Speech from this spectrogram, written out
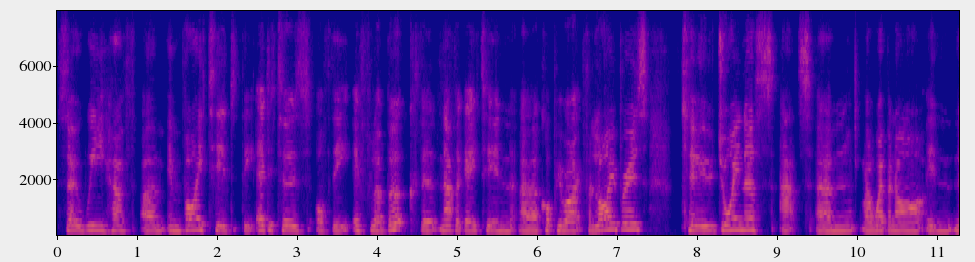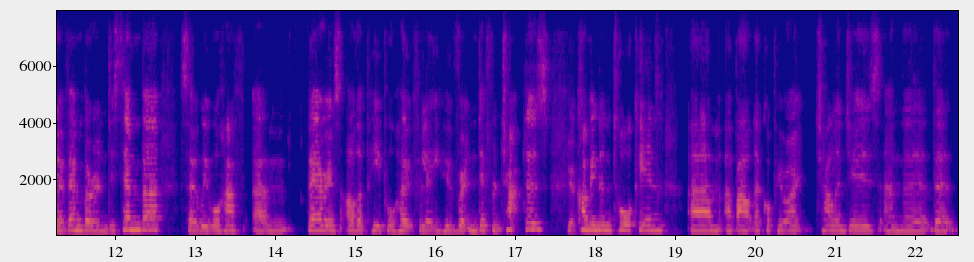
So we have um, invited the editors of the IFLA book, the Navigating uh, Copyright for Libraries, to join us at um, a webinar in November and December. So we will have um, various other people, hopefully, who've written different chapters, Yeah. coming and talking um, about their copyright challenges and the the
